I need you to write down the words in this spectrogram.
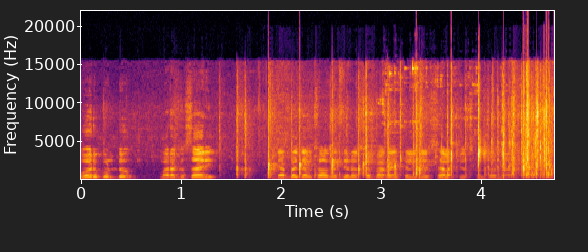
కోరుకుంటూ మరొకసారి డెబ్బై తొమ్మిది స్వాతంత్ర దినోత్సవ శుభాకాంక్షలు తెలియజేసి అలా చూసుకుంటున్నాను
